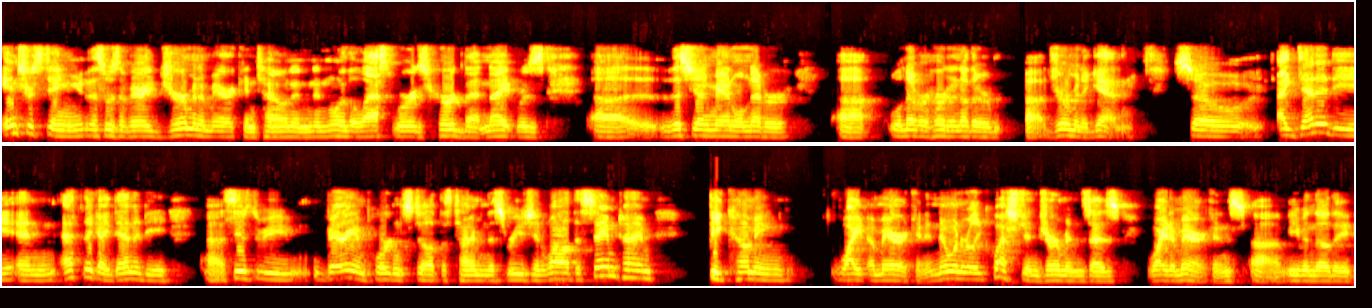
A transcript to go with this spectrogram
interesting, this was a very German American town, and, and, one of the last words heard that night was, uh, "This young man will never uh, will never hurt another uh, German again." So, identity and ethnic identity seems to be very important still at this time in this region, while at the same time becoming white American, and no one really questioned Germans as white Americans, um, even though they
